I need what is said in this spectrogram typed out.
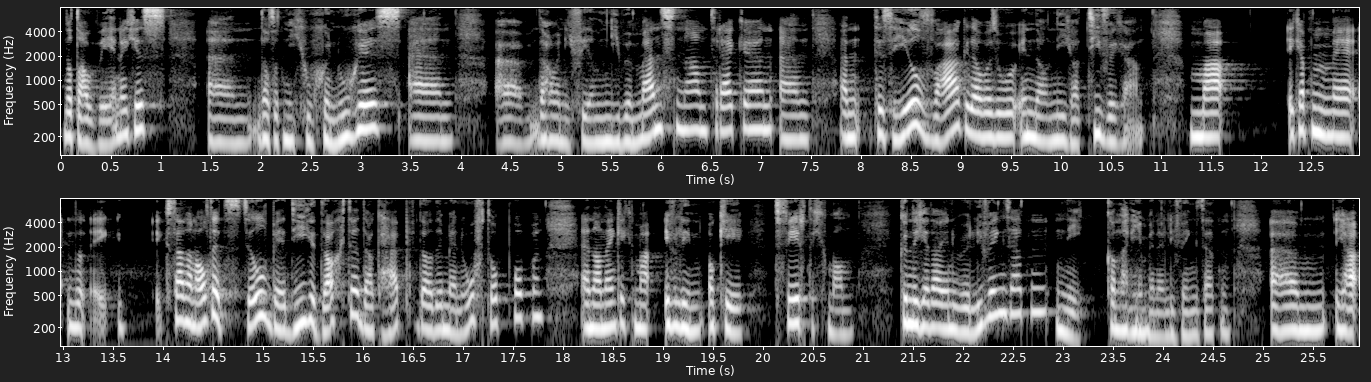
dat dat weinig is en dat het niet goed genoeg is en um, dat we niet veel nieuwe mensen aantrekken. En, en het is heel vaak dat we zo in dat negatieve gaan. Maar ik heb mij... Ik, ik sta dan altijd stil bij die gedachten dat ik heb, dat in mijn hoofd oppoppen. En dan denk ik, maar Evelien, oké, het 40 man. Kun je dat in uw living zetten? Nee, kan dat niet in mijn living zetten. Um, ja,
